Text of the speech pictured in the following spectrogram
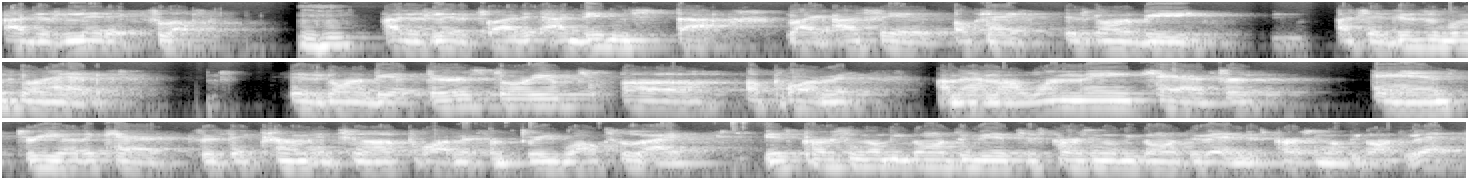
I just let it flow. Mm-hmm. I just let it flow. I, I didn't stop. Like I said, okay, it's going to be. I said, this is what's going to happen. It's going to be a third story uh, apartment. I'm gonna have my one main character. And three other characters that come into an apartment from three walks of life. This person gonna be going through this, this person gonna be going through that, and this person gonna be going through that.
